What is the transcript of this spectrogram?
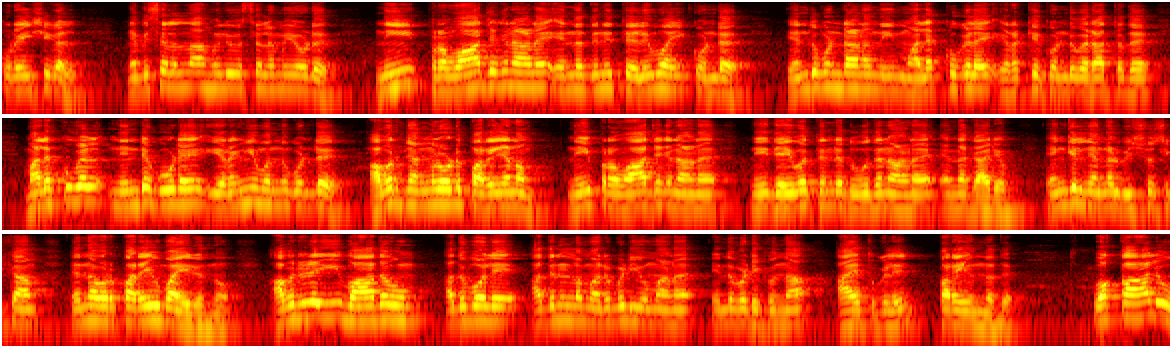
കുറേശികൾ നബി സല്ലല്ലാഹു അലൈഹി വസല്ലമയോട് നീ പ്രവാചകനാണ് എന്നതിന് തെളിവായിക്കൊണ്ട് എന്തുകൊണ്ടാണ് നീ മലക്കുകളെ ഇറക്കിക്കൊണ്ടുവരാത്തത് മലക്കുകൾ നിന്റെ കൂടെ ഇറങ്ങി വന്നുകൊണ്ട് അവർ ഞങ്ങളോട് പറയണം നീ പ്രവാചകനാണ് നീ ദൈവത്തിന്റെ ദൂതനാണ് എന്ന കാര്യം. എങ്കിൽ ഞങ്ങൾ വിശ്വസിക്കാം എന്നവർ പറയുമായിരുന്നു. അവരുടെ ഈ വാദവും അതുപോലെ അതിനുള്ള മറുപടിയുമാണ് എന്ന് പഠിക്കുന്ന ആയത്തുകളിൽ പറയുന്നത്. വക്കാലു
